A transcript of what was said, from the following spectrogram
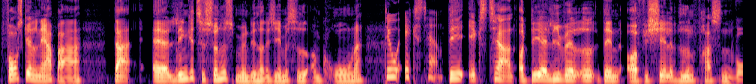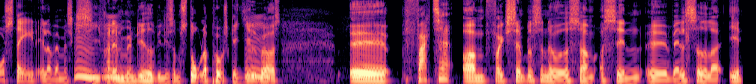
Forskellen er bare, der er linket til sundhedsmyndighedernes hjemmeside om corona. Det er jo eksternt. Det er eksternt, og det er alligevel den officielle viden fra sådan vores stat, eller hvad man skal mm, sige, fra mm. den myndighed, vi ligesom stoler på, skal hjælpe mm. os. øh, fakta om for eksempel sådan noget som at sende øh, valgsedler ind,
